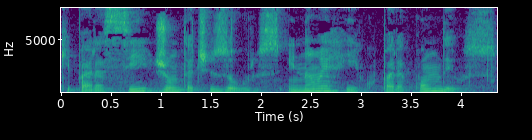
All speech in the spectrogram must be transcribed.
que para si junta tesouros e não é rico para com Deus.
